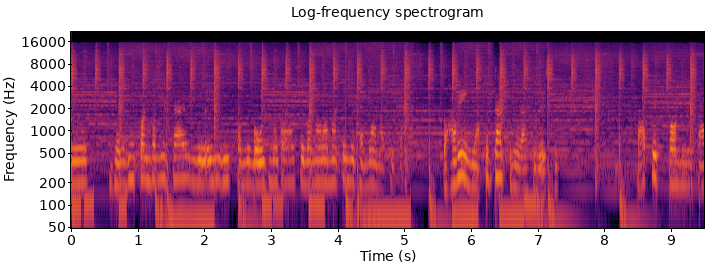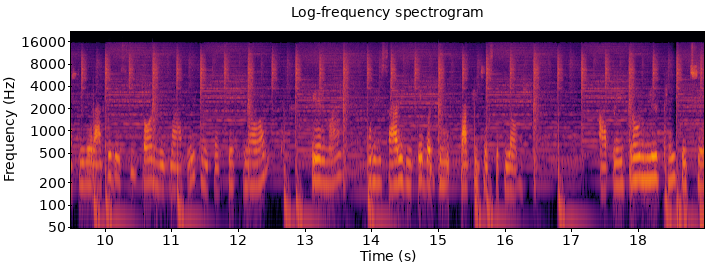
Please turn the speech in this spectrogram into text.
ને જલ્દી પણ બની જાય ને એવી રીત તમને બહુ જ મજા આવશે બનાવવા માટે ને જમવા માટે તો હવે એને આપણે ઢાંકીને રાખી દઈશું. આપણે ત્રણ મિનિટ ઢાંકીને રાખી દઈશું. ત્રણ મિનિટમાં આપણે થઈ શકશે ફ્લાવર તેલમાં પૂરી સારી રીતે બધું પાકી જશે ફ્લાવર આપણે ત્રણ મિનિટ થઈ ગઈ છે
